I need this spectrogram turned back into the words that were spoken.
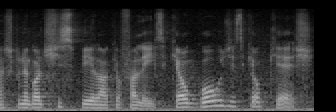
acho que o negócio de XP lá que eu falei. Esse aqui é o Gold, esse aqui é o Cash.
